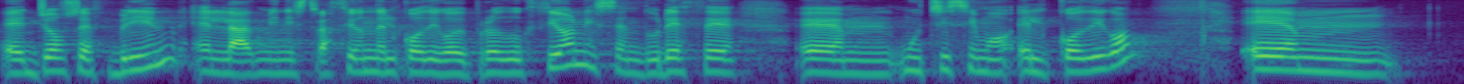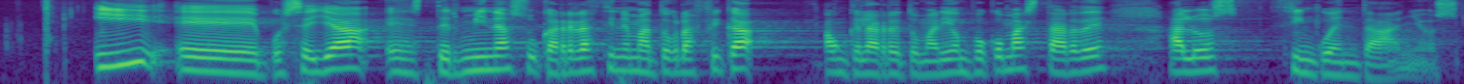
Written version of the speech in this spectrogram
eh, Joseph Brin en la administración del código de producción y se endurece em, muchísimo el código. Em, y eh, pues ella eh, termina su carrera cinematográfica aunque la retomaría un poco más tarde, a los 50 años.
